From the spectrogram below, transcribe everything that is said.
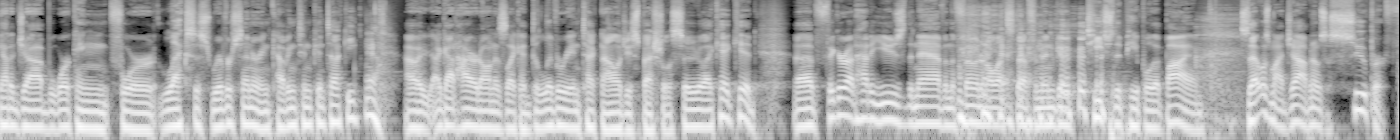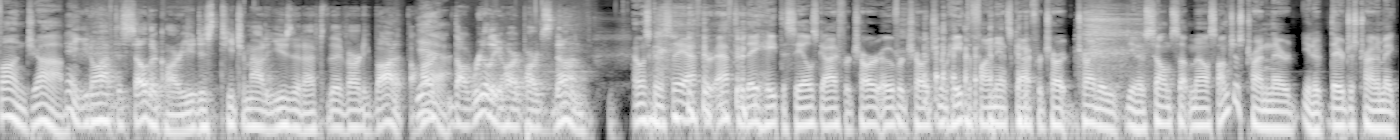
got a job working for Lexus River Center in Covington, Kentucky. Yeah. I, I got hired on as like a delivery and technology specialist. So they're like, hey, kid, uh, figure out how to use the nav and the phone and all that stuff, and then go teach the people that buy them. So that was my job, and it was a super fun job. Yeah, you don't have to sell the car. You just teach them how to use it after they've already bought it. The Yeah. hard, the really hard part's done. I was going to say after after they hate the sales guy for char- overcharging them, hate the finance guy for char- trying to you know sell them something else. I'm just trying their you know they're just trying to make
